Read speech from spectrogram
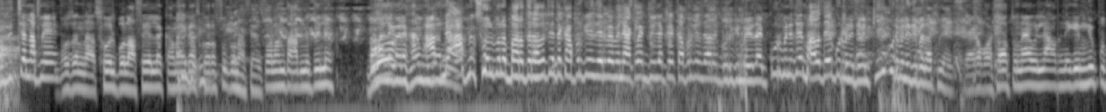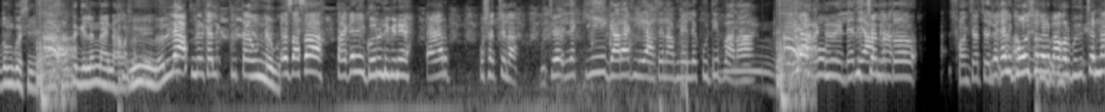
বুঝছেন আপনি? বোঝেন না সোল পোল আছে এলে কামাই কাজ সুতন আছে চলেন তো আপনি পেলে দালালি করে খান বুঝলেন আপনি সোল বলে বারো তেরো হাজার টাকা কাপড় কিনে দেবেন এক লাখ দুই লাখ টাকা কাপড় কিনে দেবেন গরু কিনবে দেবেন কুরবানি দেবেন ভালো দিয়ে কুরবানি দেবেন কি কুরবানি দিবেন আপনি? টাকা পয়সা অত নাই বললে আপনাকে এমনি প্রথম কষি সাথে গেলেন নাই না আমার বললে আপনার খালি টাউন নেব। তাকে গরু নিবি না। আর পোষাচ্ছে না বুঝছেন এলে কি গারাক লিয়ে আপনি? এলে কুটি পানা। না। সংসার এলে খালি পাগল বুঝছেন না?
